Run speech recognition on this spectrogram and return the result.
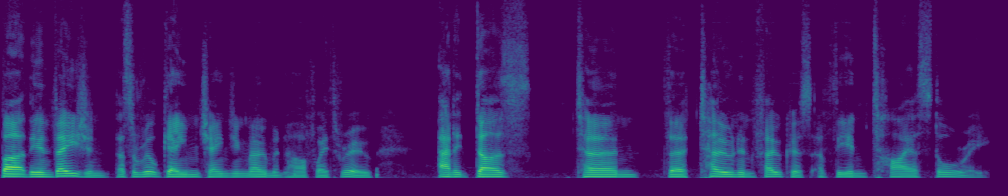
But the invasion, that's a real game changing moment halfway through, and it does turn the tone and focus of the entire story.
